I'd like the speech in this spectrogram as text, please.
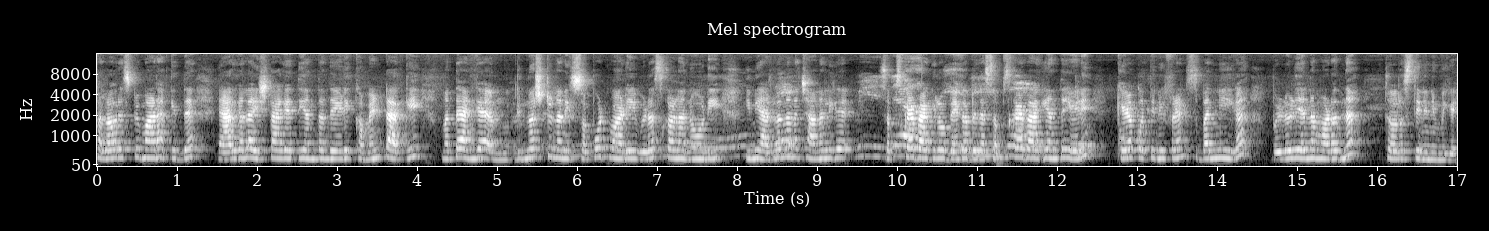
ಪಲಾವ್ ರೆಸಿಪಿ ಮಾಡಿ ಹಾಕಿದ್ದೆ. ಯಾರಿಗೆಲ್ಲ ಇಷ್ಟ ಆಗೈತಿ ಅಂತಂದು ಹೇಳಿ ಕಮೆಂಟ್ ಹಾಕಿ. ಮತ್ತು ಹಂಗೆ ಇನ್ನಷ್ಟು ನನಗೆ ಸಪೋರ್ಟ್ ಮಾಡಿ ವಿಡಿಯೋಸ್ಗಳನ್ನ ನೋಡಿ. ಇನ್ನು ಯಾರೆಲ್ಲ ನನ್ನ ಚಾನಲ್ಗೆ ಸಬ್ಸ್ಕ್ರೈಬ್ ಆಗಿಲ್ಲೋ ಬೇಗ ಬೇಗ ಸಬ್ಸ್ಕ್ರೈಬ್ ಆಗಿ ಅಂತ ಹೇಳಿ ಕೇಳ್ಕೊತೀನಿ ಫ್ರೆಂಡ್ಸ್ ಬನ್ನಿ ಈಗ, ಬೆಳ್ಳುಳ್ಳಿಯನ್ನು ಮಾಡೋದನ್ನ ತೋರಿಸ್ತೀನಿ ನಿಮಗೆ.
